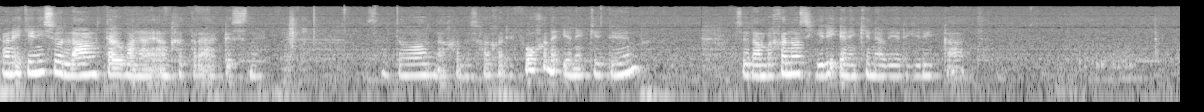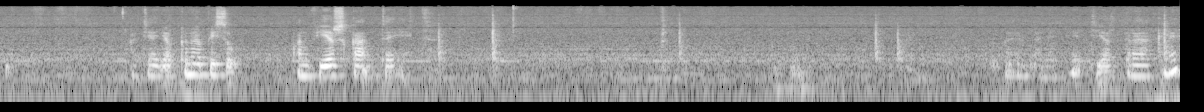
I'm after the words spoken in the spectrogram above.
dan het jy nie so lank tou wanneer hy ingetrek is nie. So daar, nou gaan ons gou-gou die volgende enetjie doen. So dan begin ons hierdie enetjie nou weer hierdie kant. Jy jou knopies op aan weerskante het. Dan net nie deur trek nie.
